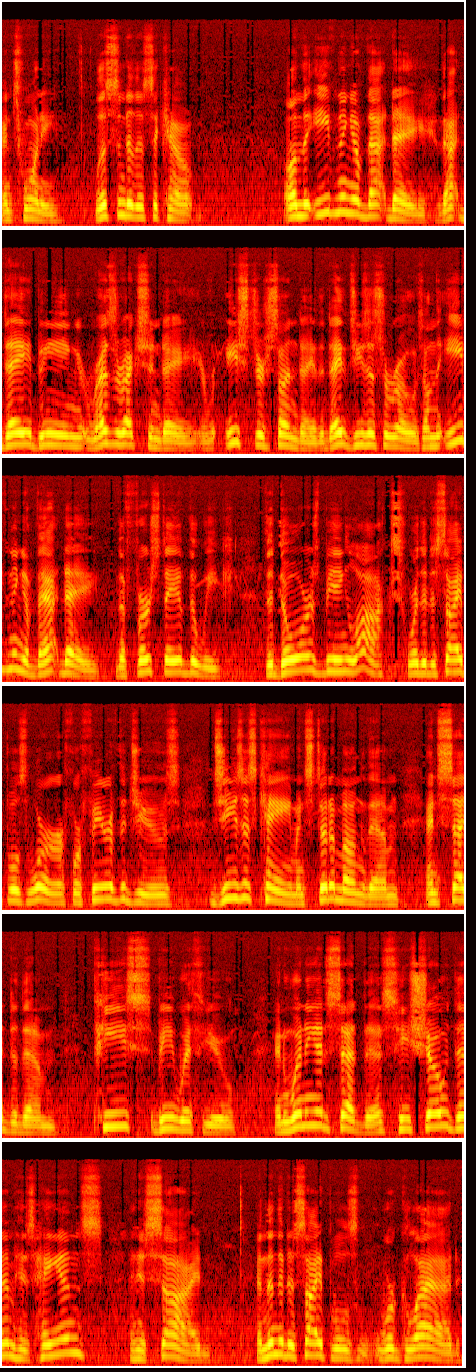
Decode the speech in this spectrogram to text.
and 20, listen to this account. On the evening of that day, that day being Resurrection Day, Easter Sunday, the day Jesus arose, on the evening of that day, the first day of the week, the doors being locked where the disciples were for fear of the Jews, Jesus came and stood among them and said to them, Peace be with you. And when he had said this, he showed them his hands and his side. And then the disciples were glad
